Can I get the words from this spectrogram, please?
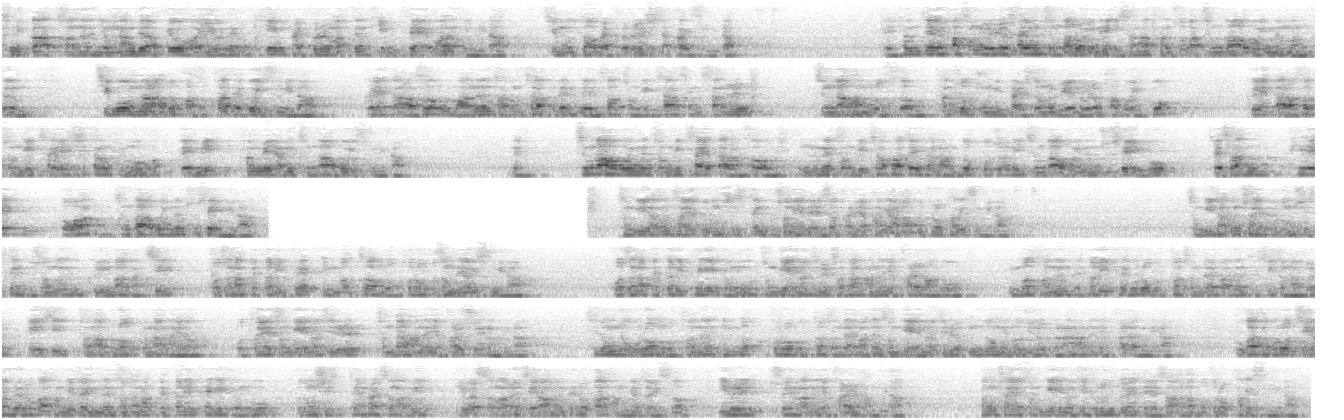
안녕하십니까. 저는 영남대학교 와이유회복팀 발표를 맡은 김태원입니다. 지금부터 발표를 시작하겠습니다. 네, 현재 화석연료 사용 증가로 인해 이산화탄소가 증가하고 있는 만큼 지구온난화도 가속화되고 있습니다. 그에 따라서 많은 자동차 브랜드에서 전기차 생산을 증가함으로써 탄소 중립 달성을 위해 노력하고 있고 그에 따라서 전기차의 시장 규모 확대 및 판매량이 증가하고 있습니다. 네, 증가하고 있는 전기차에 따라서 국내 전기차 화재 현황도 꾸준히 증가하고 있는 추세이고 재산 피해 또한 증가하고 있는 추세입니다. 전기자동차의 구동 시스템 구성에 대해서 간략하게 알아보도록 하겠습니다. 전기자동차의 구동 시스템 구성은 그림과 같이 고전압 배터리 팩, 인버터, 모터로 구성되어 있습니다. 고전압 배터리 팩의 경우 전기 에너지를 저장하는 역할을 하고 인버터는 배터리 팩으로부터 전달받은 DC 전압을 AC 전압으로 변환하여 모터에 전기 에너지를 전달하는 역할을 수행합니다. 최종적으로 모터는 인버터로부터 전달받은 전기 에너지를 운동 에너지로 변환하는 역할을 합니다. 부가적으로 제어 회로가 담겨져 있는 저전압 배터리 팩의 경우 구동 시스템 활성화 및 비활성화를 제어하는 회로가 담겨져 있어 이를 수행하는 역할을 합니다. 자동차의 전기 에너지 흐름도에 대해서 알아보도록 하겠습니다.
